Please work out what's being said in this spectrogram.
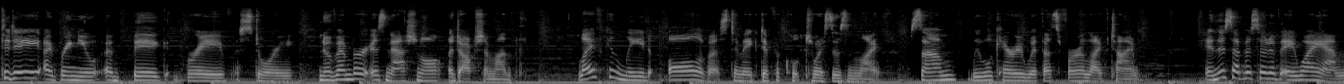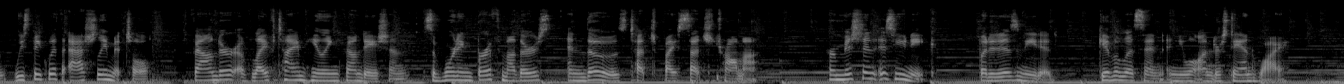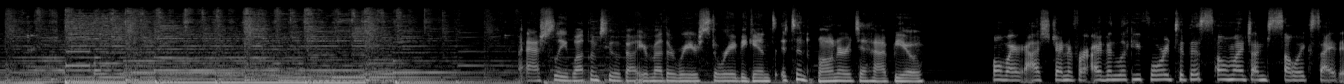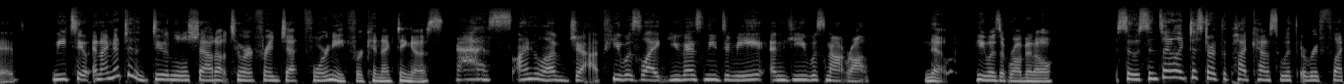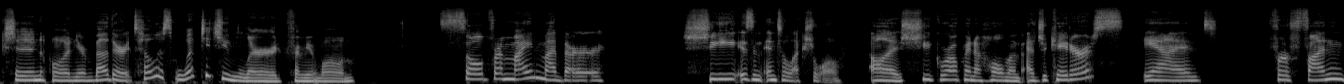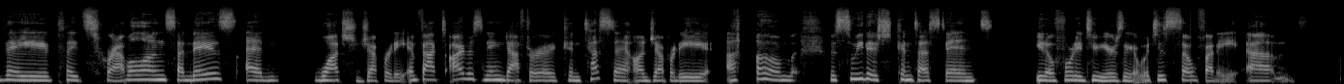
Today, I bring you a big, brave story. November is National Adoption Month. Life can lead all of us to make difficult choices in life. Some we will carry with us for a lifetime. In this episode of AYM, we speak with Ashley Mitchell, founder of Lifetime Healing Foundation, supporting birth mothers and those touched by such trauma. Her mission is unique, but it is needed. Give a listen and you will understand why. Ashley, welcome to About Your Mother, where your story begins. It's an honor to have you. Oh my gosh, Jennifer, I've been looking forward to this so much. I'm so excited. Me too. And I'm going to do a little shout out to our friend Jeff Forney for connecting us. Yes, I love Jeff. He was like, you guys need to meet. And he was not wrong. No, he wasn't wrong at all. So, since I like to start the podcast with a reflection on your mother, tell us what did you learn from your mom? So, from my mother, she is an intellectual. Uh, she grew up in a home of educators, and for fun, they played Scrabble on Sundays and watched Jeopardy. In fact, I was named after a contestant on Jeopardy, um, the Swedish contestant, you know, 42 years ago, which is so funny. Um,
